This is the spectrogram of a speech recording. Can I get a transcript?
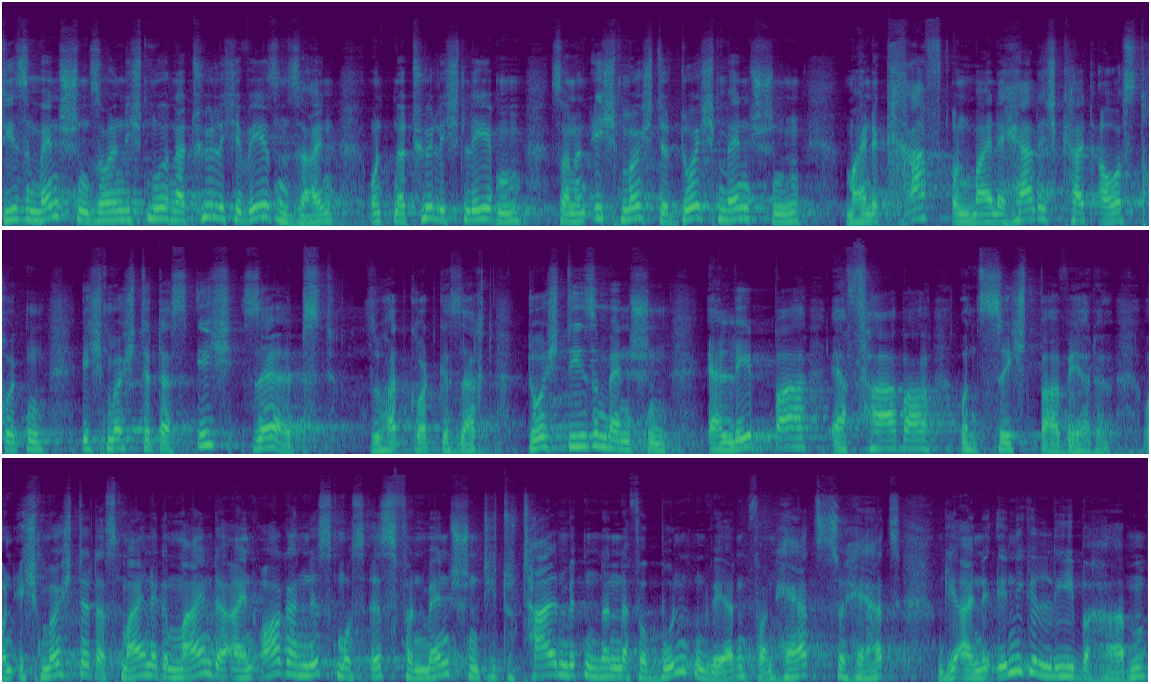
diese Menschen sollen nicht nur natürliche Wesen sein und natürlich leben, sondern ich möchte durch Menschen meine Kraft und meine Herrlichkeit ausdrücken. Ich möchte, dass ich selbst so hat Gott gesagt, durch diese Menschen erlebbar, erfahrbar und sichtbar werde. Und ich möchte, dass meine Gemeinde ein Organismus ist von Menschen, die total miteinander verbunden werden, von Herz zu Herz, und die eine innige Liebe haben,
